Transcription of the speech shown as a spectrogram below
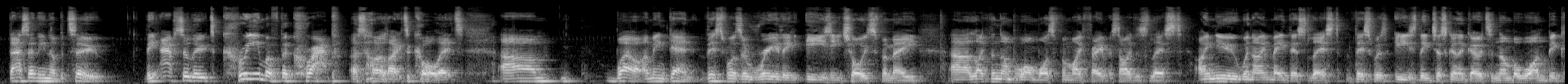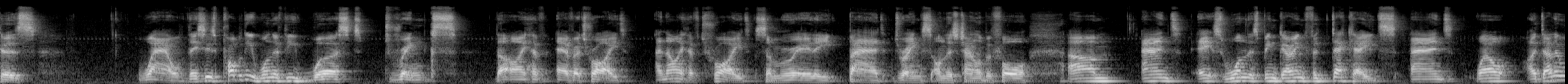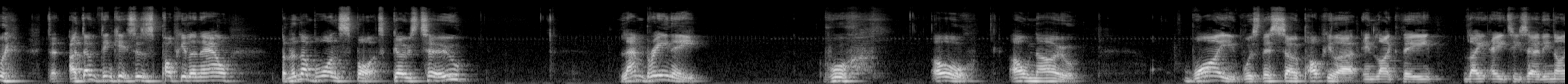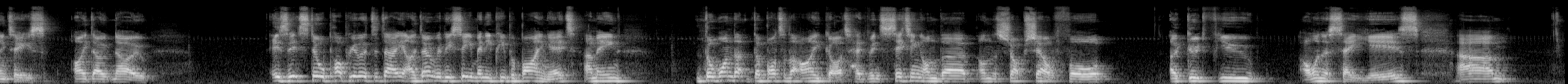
that's only number two the absolute cream of the crap, as I like to call it. Um, well, I mean, again, this was a really easy choice for me. Uh, like the number one was for my favourite ciders list. I knew when I made this list, this was easily just going to go to number one because, wow, this is probably one of the worst drinks that I have ever tried. And I have tried some really bad drinks on this channel before. Um, and it's one that's been going for decades. And, well, I don't know, I don't think it's as popular now but the number one spot goes to Lambrini. Oh, oh no. Why was this so popular in like the late 80s, early 90s? I don't know. Is it still popular today? I don't really see many people buying it. I mean, the one that the bottle that I got had been sitting on the on the shop shelf for a good few, I want to say years. Um,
